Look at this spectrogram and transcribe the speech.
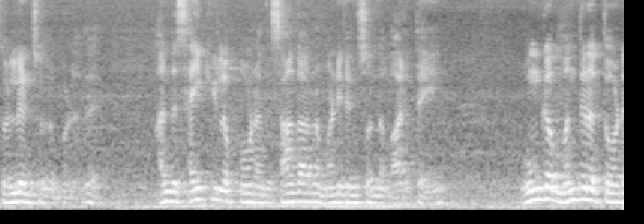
சொல்லுன்னு சொல்லும் பொழுது அந்த சைக்கிளில் போன அந்த சாதாரண மனிதன் சொன்ன வார்த்தை உங்கள் மந்திரத்தோட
